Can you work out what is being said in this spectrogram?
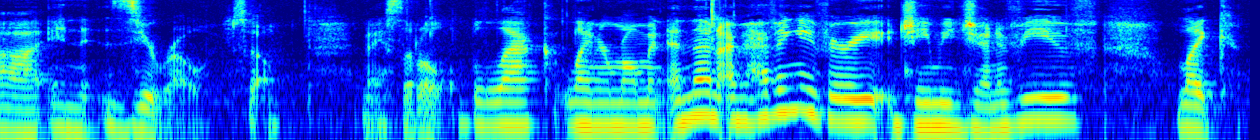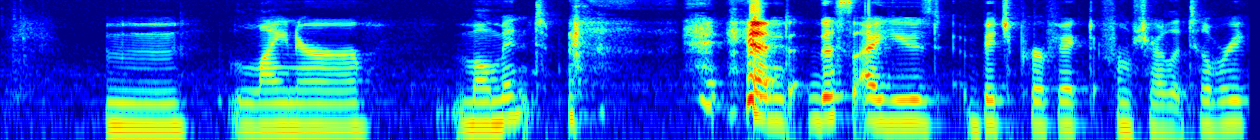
uh, in zero. So nice little black liner moment. And then I'm having a very Jamie Genevieve like mm, liner moment. and this I used Bitch Perfect from Charlotte Tilbury.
